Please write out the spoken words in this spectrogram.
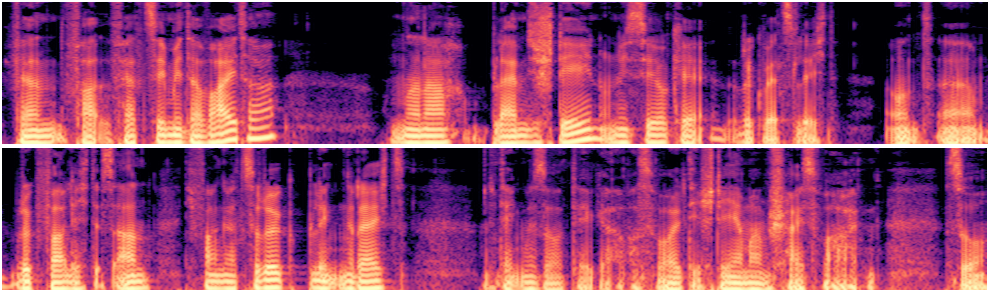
Fährt, fährt zehn Meter weiter und danach bleiben sie stehen und ich sehe, okay, Rückwärtslicht. Und ähm, Rückfahrlicht ist an. Die fahren gerade zurück, blinken rechts. Und ich denke mir so, Digga, was wollt ihr? Ich stehe in meinem Scheißwagen. So,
